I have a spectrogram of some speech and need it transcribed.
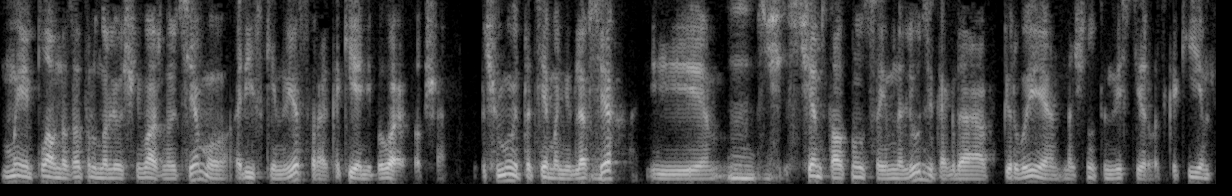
Мы плавно затронули очень важную тему риски инвестора, какие они бывают вообще. Почему эта тема не для всех и mm-hmm. с чем столкнутся именно люди, когда впервые начнут инвестировать, какие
